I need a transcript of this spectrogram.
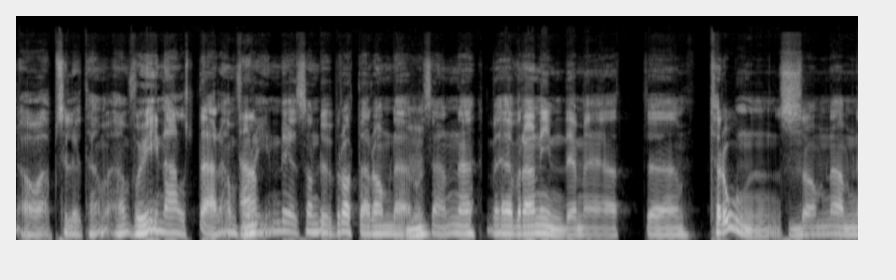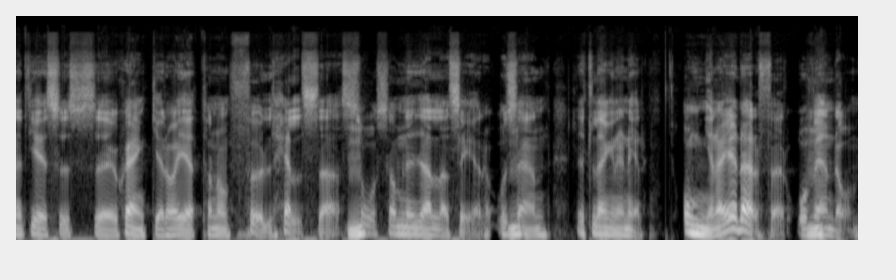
Ja absolut, han, han får in allt där. Han får ja. in det som du pratar om där mm. och sen äh, väver han in det med att äh, tron mm. som namnet Jesus äh, skänker har gett honom full hälsa mm. så som ni alla ser. Och mm. sen lite längre ner, ångra er därför och mm. vänd om.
